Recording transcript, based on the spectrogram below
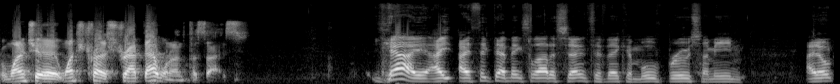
why don't you why don't you try to strap that one on for size? Yeah, I, I think that makes a lot of sense if they can move Bruce. I mean, I don't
